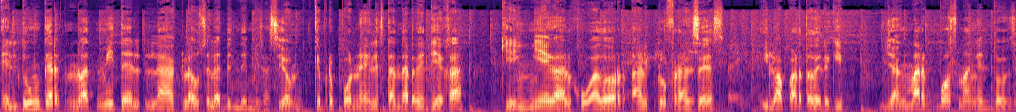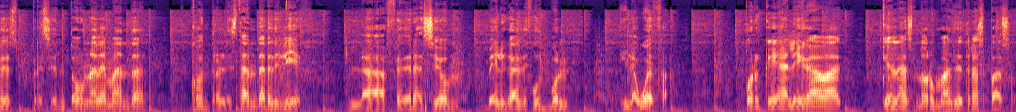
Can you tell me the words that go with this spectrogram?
El Dunkirk no admite la cláusula de indemnización que propone el estándar de Lieja, quien niega al jugador al club francés y lo aparta del equipo. Jean-Marc Bosman entonces presentó una demanda contra el estándar de Lieja, la Federación Belga de Fútbol y la UEFA, porque alegaba que las normas de traspaso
